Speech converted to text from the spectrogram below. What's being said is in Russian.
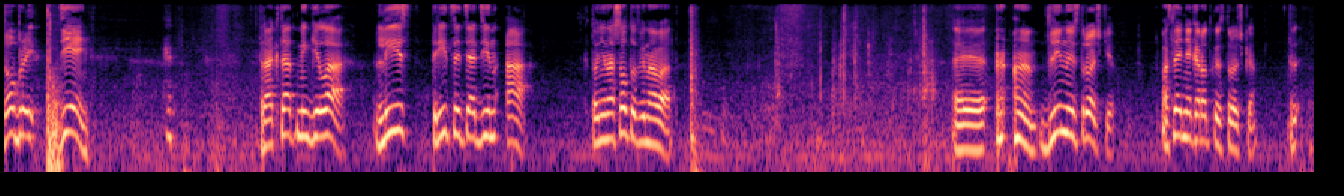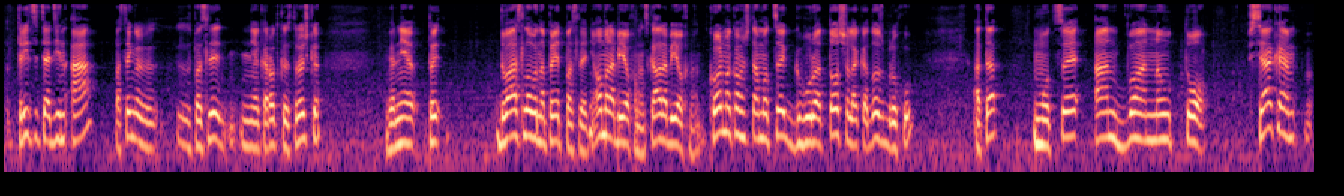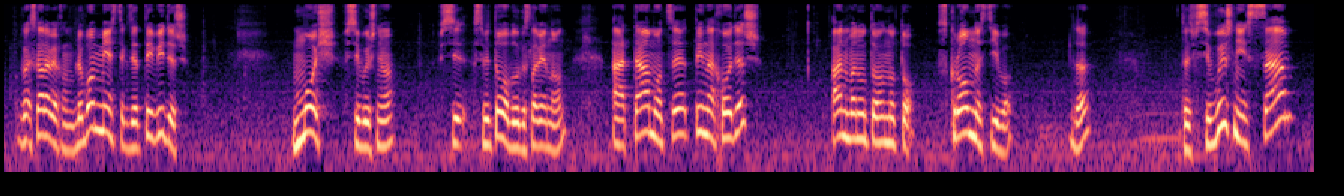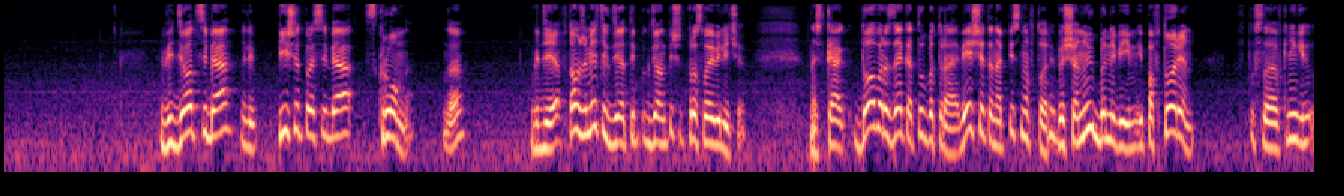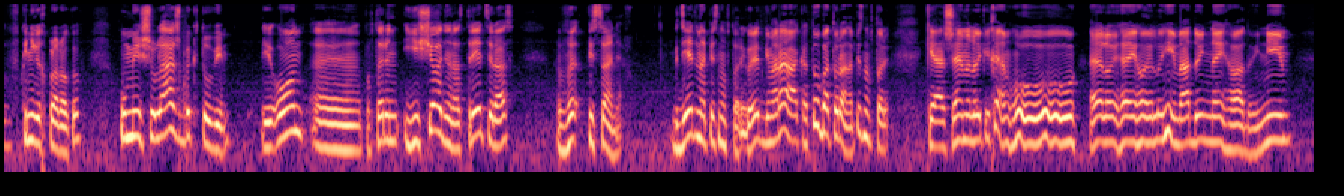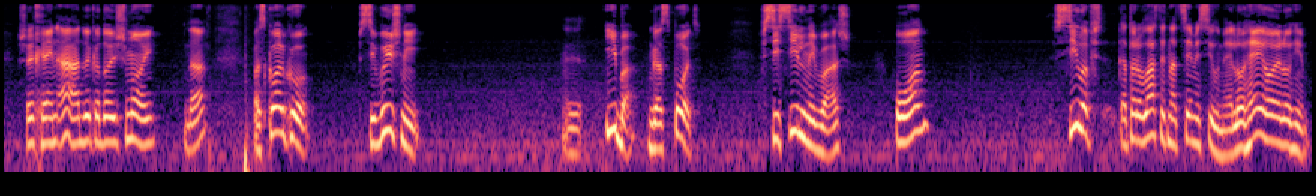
Добрый день! Трактат Мигела, лист 31а. Кто не нашел, тот виноват. Э, длинные строчки. Последняя короткая строчка. 31а. Последняя, последняя короткая строчка. Вернее, два слова на предпоследний. Ом Раби Йоханан, сказал Раби Йоханан. Коль маком что моце гвурато шалакадош бруху. А та моце анвануто. Всякое, сказал Раби Йоханан, в любом месте, где ты видишь мощь Всевышнего, все, святого благословен он, а там моце ты находишь анвануто нуто, скромность его, да? То есть Всевышний сам ведет себя или пишет про себя скромно, да? Где? В том же месте, где, ты, где он пишет про свое величие. Значит, как «Добр зе катув батурая». Вещь это написано в Торе. «Вешануй беневим» и повторен в, в, книге, в книгах пророков. «Умешулаш бектувим». И он э, повторен еще один раз, третий раз в Писаниях. Где это написано в Торе? Говорит Гимара, Кату Батура, написано в Торе. Ки Ашем Элойкихем ху Элой Хей Хо Элохим Вадуйней Хадуйним Шейхейн Ад Векадой Шмой. Да? Поскольку Всевышний, э, ибо Господь всесильный ваш, Он сила, которая властвует над всеми силами. Элохей о Элохим.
